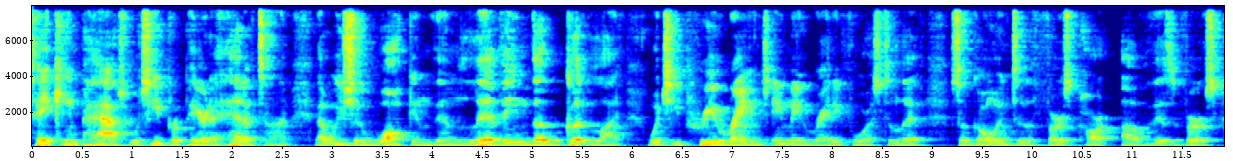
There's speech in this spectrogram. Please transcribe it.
taking paths which he prepared ahead of time, that we should walk in them, living the good life which he prearranged and made ready for us to live. So, going to the first part of this verse,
